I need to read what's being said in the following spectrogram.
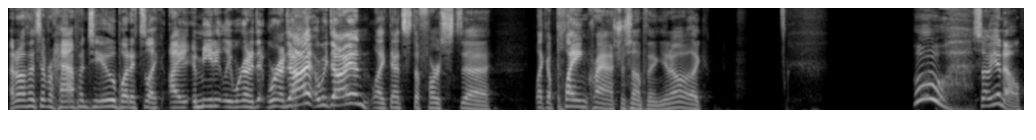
I don't know if that's ever happened to you, but it's like I immediately we're gonna we're gonna die. Are we dying? Like that's the first uh, like a plane crash or something, you know, like. Whew. So you know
